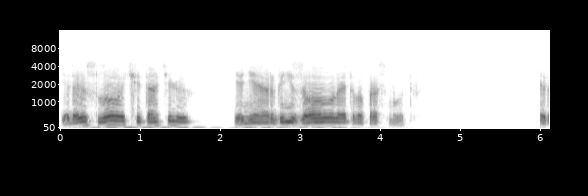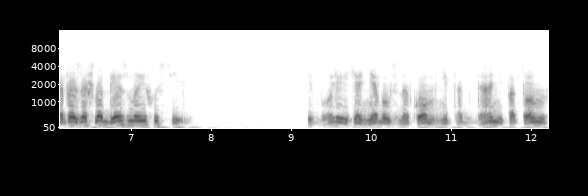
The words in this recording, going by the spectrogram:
Я даю слово читателю, я не организовывал этого просмотра. Это произошло без моих усилий. Тем более я не был знаком ни тогда, ни потом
